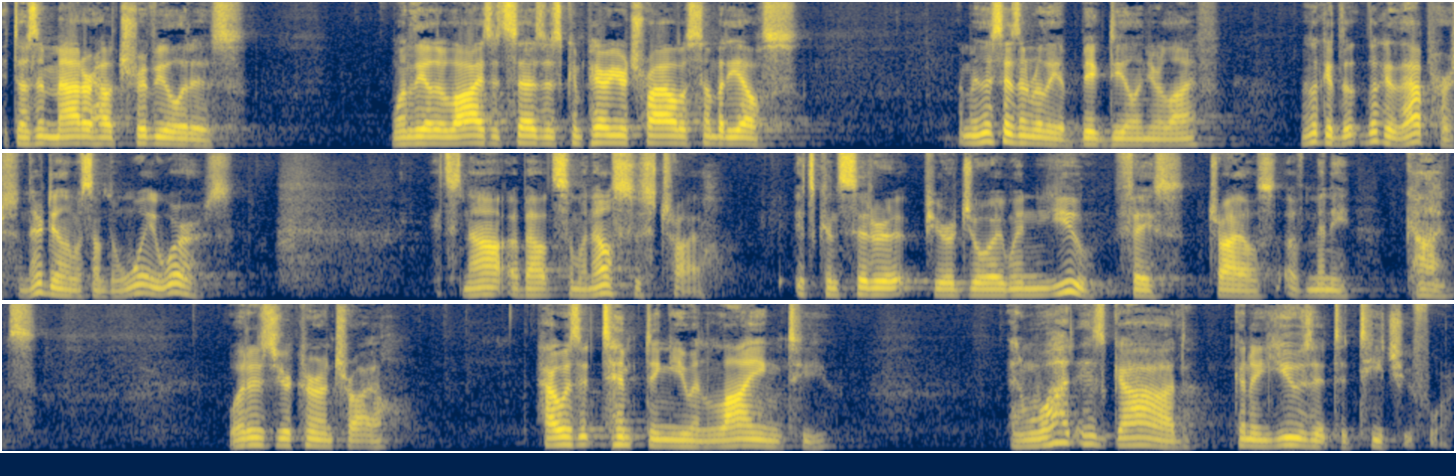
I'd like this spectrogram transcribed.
It doesn't matter how trivial it is. One of the other lies it says is compare your trial to somebody else. I mean, this isn't really a big deal in your life. I mean, look, at the, look at that person. They're dealing with something way worse. It's not about someone else's trial. It's consider it pure joy when you face trials of many kinds. What is your current trial? How is it tempting you and lying to you? And what is God going to use it to teach you for?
